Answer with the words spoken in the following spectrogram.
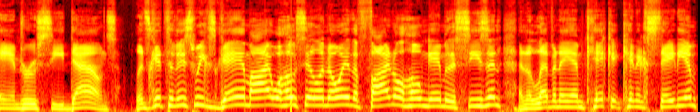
Andrew C. Downs. Let's get to this week's game. Iowa hosts Illinois in the final home game of the season, an 11 a.m. kick at Kinnick Stadium.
